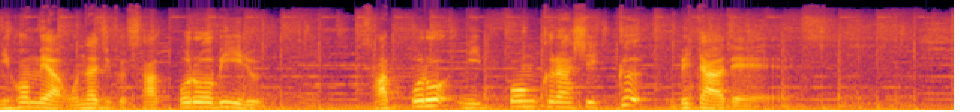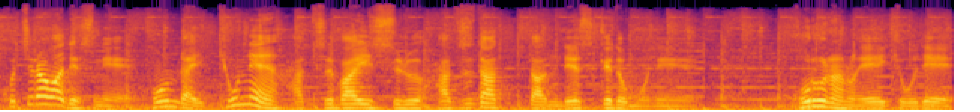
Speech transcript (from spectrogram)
2本目は同じく札幌ビール札幌日本クラシックビターです。こちらはですね本来去年発売するはずだったんですけどもねコロナの影響で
